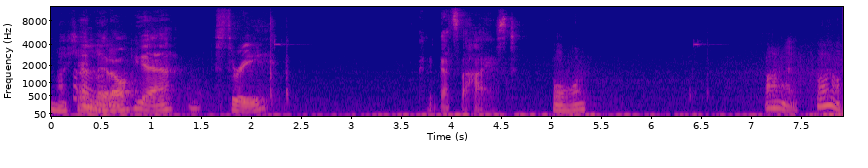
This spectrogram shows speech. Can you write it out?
Hear a little, little, yeah. Three. I think that's the highest. Four. Five. Oh.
